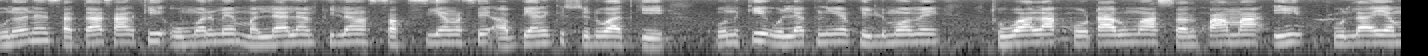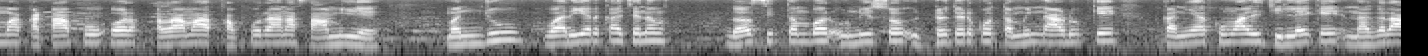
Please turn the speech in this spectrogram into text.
उन्होंने सत्रह साल की उम्र में मलयालम फ़िल्म सक्सियम से अभियान की शुरुआत की। उनकी उल्लेखनीय फ़िल्मों में थुआला, कोटारुमा, सल्पामा, ई पुलायम्मा कटापू और अलामा कपूराना शामिल है। मंजू वारियर का जन्म 10 सितंबर उन्नीस को तमिलनाडु के कन्याकुमारी ज़िले के नगरा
